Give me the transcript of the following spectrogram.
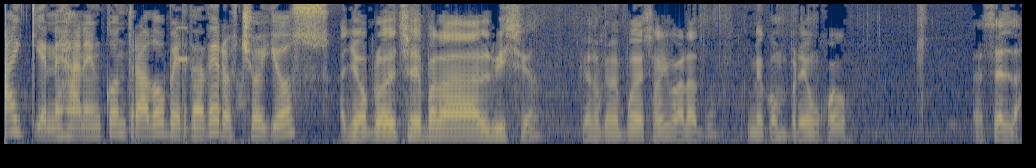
Hay quienes han encontrado verdaderos chollos. Yo aproveché para el vicio, que es lo que me puede salir barato, y me compré un juego. El Zelda.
